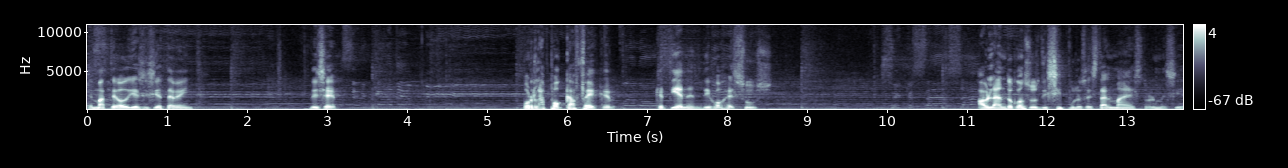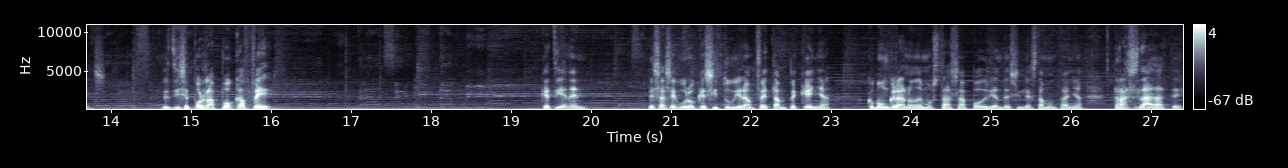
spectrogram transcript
en Mateo 17:20. Dice, por la poca fe que, que tienen, dijo Jesús, hablando con sus discípulos, está el Maestro, el Mesías. Les dice, por la poca fe que tienen, les aseguro que si tuvieran fe tan pequeña como un grano de mostaza, podrían decirle a esta montaña, trasládate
